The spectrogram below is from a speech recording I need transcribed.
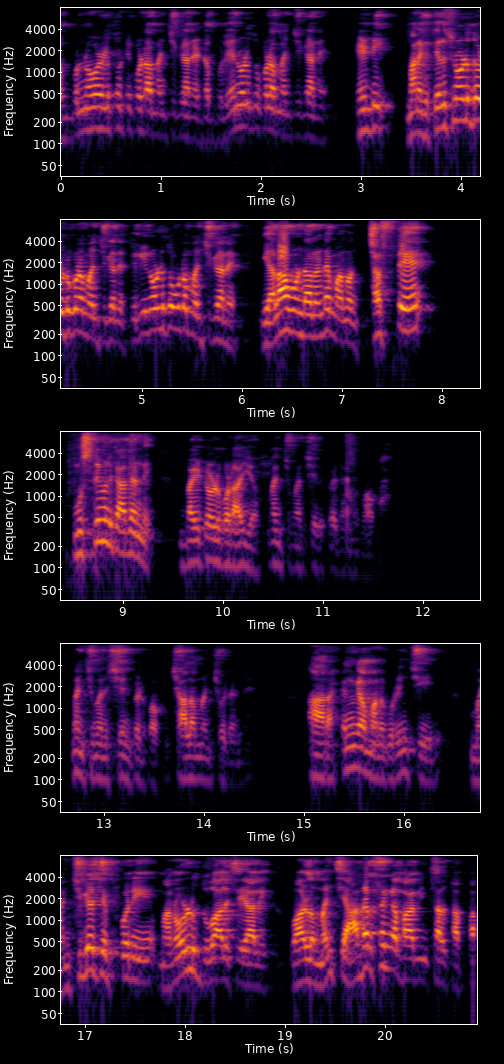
డబ్బున్న వాళ్ళతోటి కూడా మంచిగానే డబ్బు లేని వాళ్ళతో కూడా మంచిగానే ఏంటి? మనకి తెలిసిన వాళ్ళతో కూడా మంచిగానే తెలియని వాళ్ళతో కూడా మంచిగానే ఎలా ఉండాలంటే మనం చస్తే ముస్లింలు కాదండి బయట వాళ్ళు కూడా అయ్యో మంచి మంచి వెళ్ళిపోయాడండి బాబా. మంచి మనిషి చనిపోయాడు పాపం చాలా మంచోడండి. ఆ రకంగా మన గురించి మంచిగా చెప్పుకొని మనోళ్ళు దువాలు చేయాలి. వాళ్ళు మంచి ఆదర్శంగా భావించాలి తప్ప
